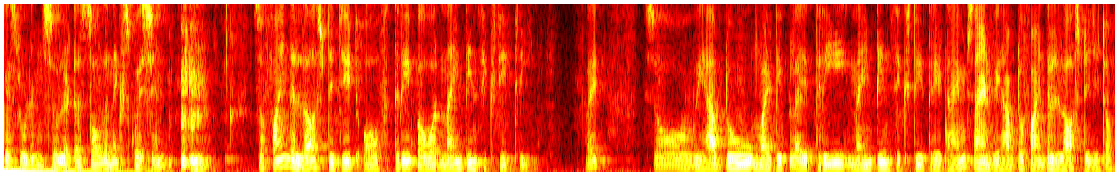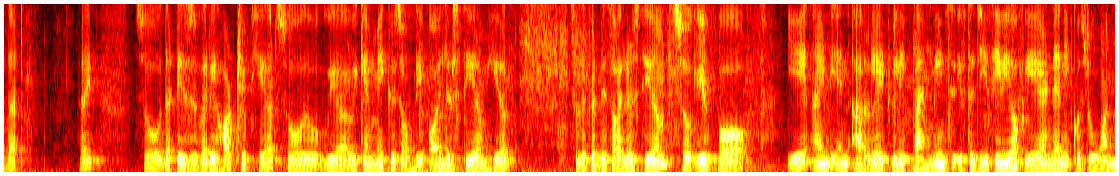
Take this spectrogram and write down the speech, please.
Okay students, so let us solve the next question. so find the last digit of 3 power 1963, right? So we have to multiply 3 1963 times and we have to find the last digit of that, right? So that is very hardship here. So we, uh, we can make use of the Euler's theorem here. So look at this Euler's theorem. So if uh, a and n are relatively prime means if the GCD of a and n equals to 1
